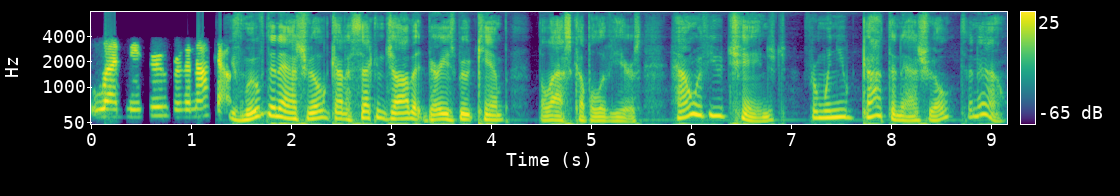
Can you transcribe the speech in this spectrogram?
led me through for the knockout. You've moved to Nashville, got a second job at Barry's Boot Camp the last couple of years. How have you changed from when you got to Nashville to now?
